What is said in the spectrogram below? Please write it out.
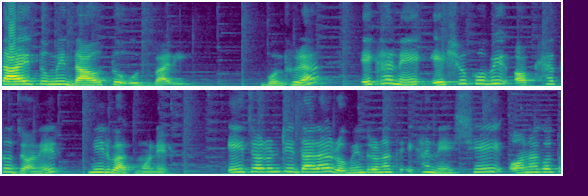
তাই তুমি দাও তো উদ্বারি। বন্ধুরা, এখানে এসো কবি অখ্যাত জনের নির্বাক মনের। এই চরণটির দ্বারা রবীন্দ্রনাথ এখানে সেই অনাগত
